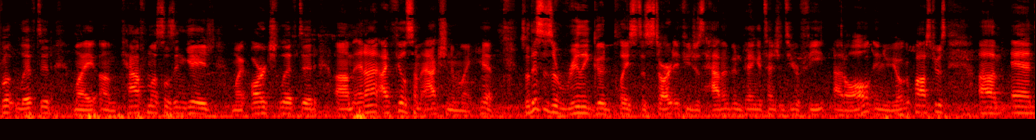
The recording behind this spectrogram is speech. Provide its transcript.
foot lifted, my um, calf muscles engaged, my arch lifted, um, and I, I, feel some action in my hip. So this is a really good place to start if you just haven't been paying attention to your feet at all in your yoga postures. Um, and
